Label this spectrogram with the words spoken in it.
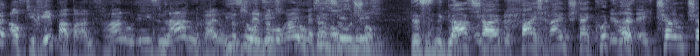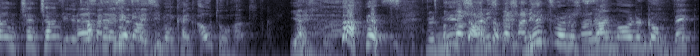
auf die Reeperbahn fahren und in diesen Laden rein und dann Wieso schnell nicht? Samurai-Messer Wieso nicht? Das ist eine Glasscheibe, fahr ich rein, steig kurz auf, seid echt- chang, chang, chang, chang. Viel interessanter ist, dass der Simon kein Auto hat. Ja, das wird Nils wahrscheinlich- Auto. wahrscheinlich- Nils würde zu seinem Auto kommen, weg.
